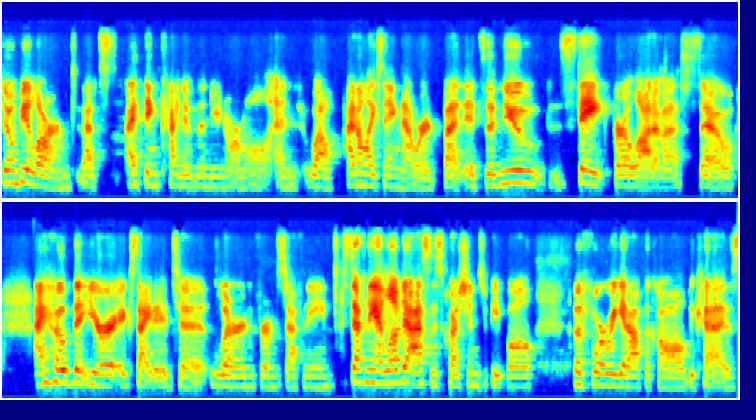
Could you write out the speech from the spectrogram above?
don't be alarmed. That's, I think, kind of the new normal. And well, I don't like saying that word, but it's a new state for a lot of us. So I hope that you're excited to learn from Stephanie. Stephanie, I love to ask this question to people before we get off the call because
